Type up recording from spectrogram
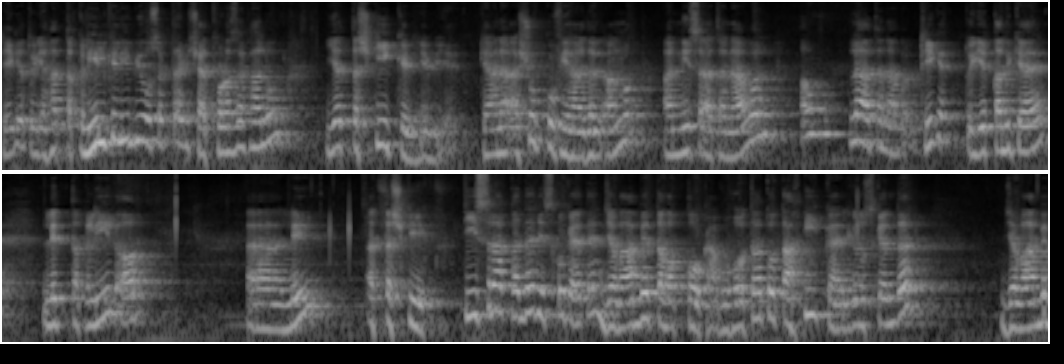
ٹھیک ہے، تو یہاں تقلیل کے لیے بھی ہو سکتا ہے کہ شاید تھوڑا سا کھا لوں، یا تشکیق کے لیے بھی ہے۔ کیا نا اشک فی هذا الامر انی سے اتناول او لا اتناول۔ ٹھیک ہے، تو یہ قد کیا ہے؟ للتقلیل اور للتشکیق تیسرا قد ہے جس کو کہتے ہیں جواب توقع کا۔ وہ ہوتا تو تحقیق کا ہے، لیکن اس کے اندر جواب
